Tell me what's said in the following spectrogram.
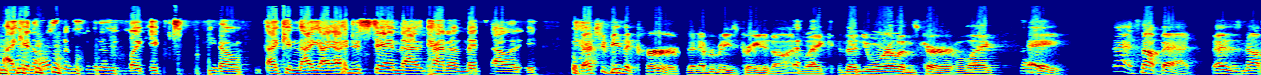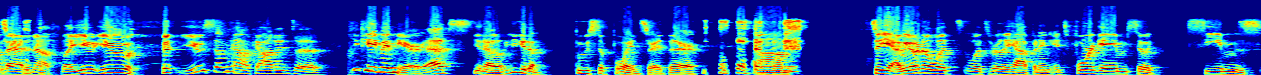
I can also sort of like, it, you know, I can I, I understand that kind of mentality. that should be the curve that everybody's graded on, like the New Orleans curve. Of like, hey, that's not bad. That is not bad enough. Like you, you, you somehow got into. You came in here. That's you know, you get a boost of points right there. Um, so yeah, we don't know what's what's really happening. It's four games, so it seems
